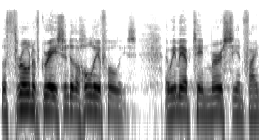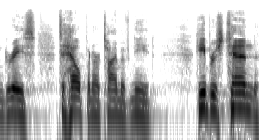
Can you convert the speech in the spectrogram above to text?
the throne of grace, into the Holy of Holies, that we may obtain mercy and find grace to help in our time of need. Hebrews 10,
